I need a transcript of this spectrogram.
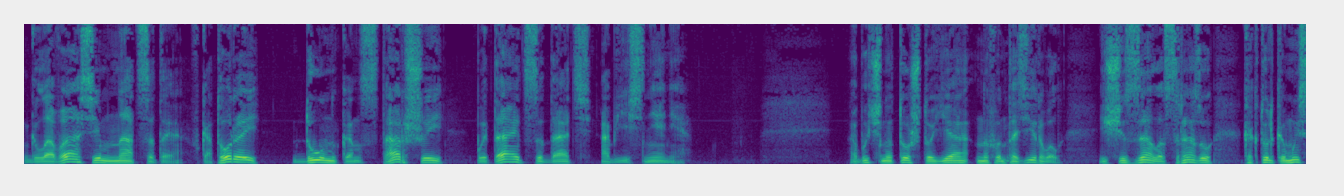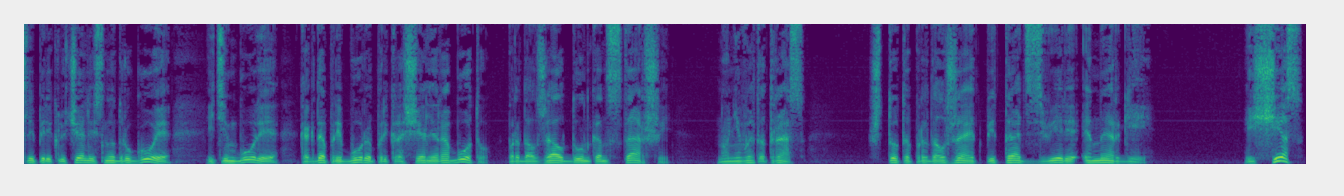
Глава 17, в которой Дункан-старший пытается дать объяснение. Обычно то, что я нафантазировал, исчезало сразу, как только мысли переключались на другое, и тем более, когда приборы прекращали работу, продолжал Дункан-старший. Но не в этот раз. Что-то продолжает питать зверя энергией. «Исчез?»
